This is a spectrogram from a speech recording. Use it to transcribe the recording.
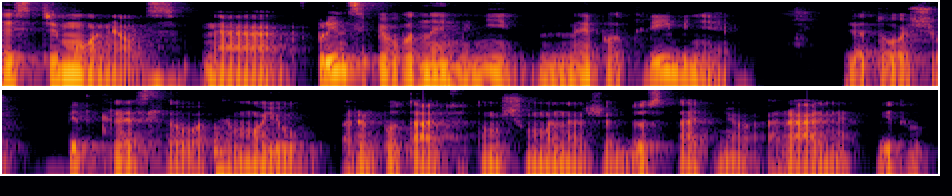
Testimonials. Е, В принципі, вони мені не потрібні для того, щоб підкреслювати мою репутацію, тому що в мене вже достатньо реальних відгуків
